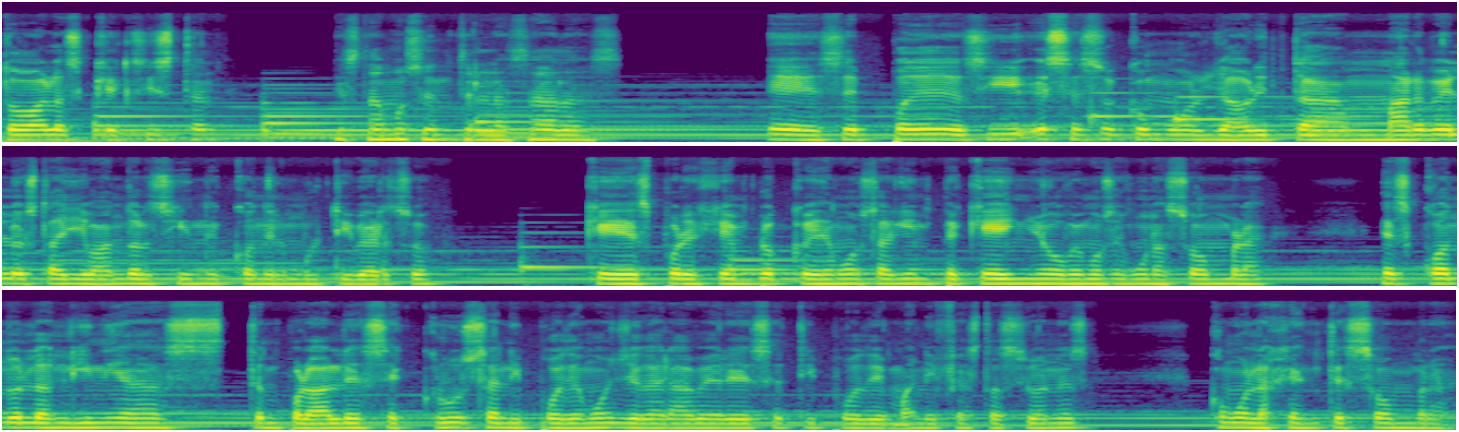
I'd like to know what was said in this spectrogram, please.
todas las que existan estamos entrelazadas eh, se puede decir, es eso como ya ahorita Marvel lo está llevando al cine con el multiverso, que es por ejemplo que vemos a alguien pequeño o vemos alguna sombra, es cuando las líneas temporales se cruzan y podemos llegar a ver ese tipo de manifestaciones como la gente sombra.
